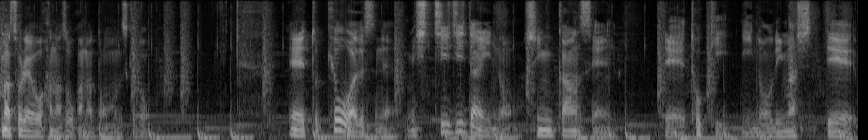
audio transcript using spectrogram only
まあ、それを話そうかなと思うんですけど、えっ、ー、と今日はですね7時台の新幹線、えー、時に乗りまして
